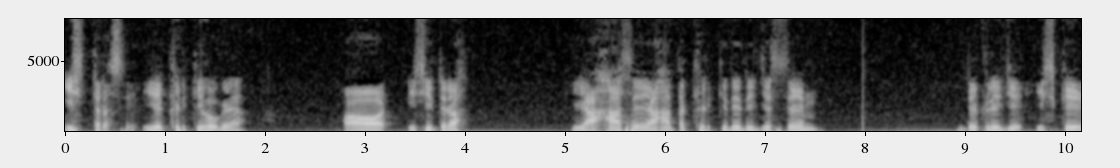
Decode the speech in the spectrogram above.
इस तरह से ये खिड़की हो गया। और इसी तरह यहाँ से यहाँ तक खिड़की दे दीजिए सेम देख लीजिए, इसके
